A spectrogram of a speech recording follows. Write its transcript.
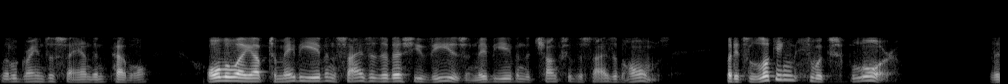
little grains of sand and pebble, all the way up to maybe even sizes of SUVs and maybe even the chunks of the size of homes. But it's looking to explore the,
